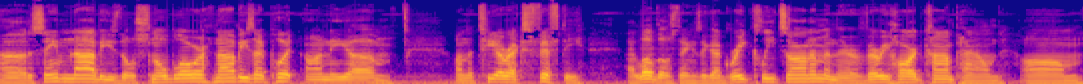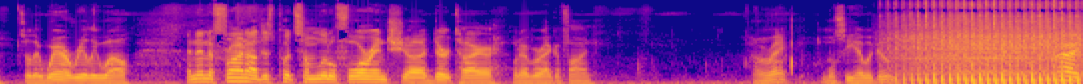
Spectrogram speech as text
Uh, the same knobbies, those snowblower knobbies I put on the um, on the TRX 50. I love those things. They got great cleats on them and they're a very hard compound. Um, so they wear really well. And then the front, I'll just put some little four inch uh, dirt tire, whatever I can find. All right, we'll see how it goes. All right,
